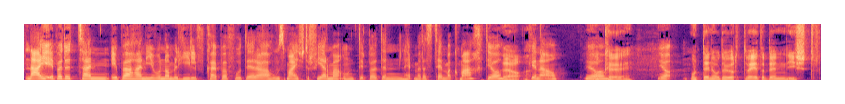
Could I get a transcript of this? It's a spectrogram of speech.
Nein, eben dort habe, eben habe ich auch nochmal Hilfe gehabt von der Hausmeisterfirma und eben dann hat man das zusammen gemacht, ja. Ja. Genau, ja. Okay. Ja, Und dann auch dort wieder, dann ist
